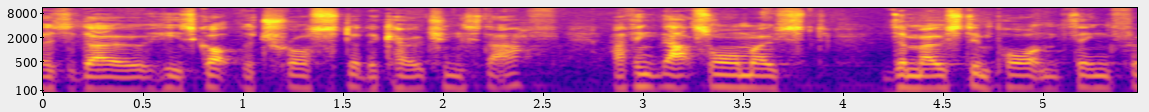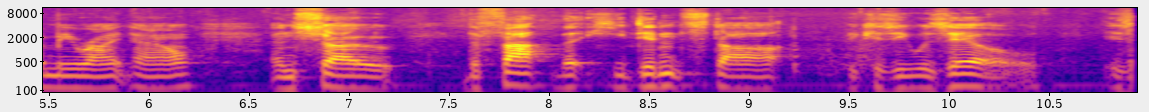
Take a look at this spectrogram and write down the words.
as though he's got the trust of the coaching staff. I think that's almost the most important thing for me right now. And so the fact that he didn't start because he was ill is,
